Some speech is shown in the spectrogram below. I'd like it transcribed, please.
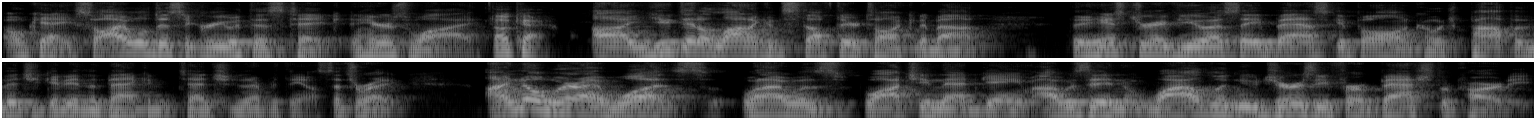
Okay, so I will disagree with this take, and here's why. Okay. Uh, you did a lot of good stuff there talking about the history of USA basketball and Coach Popovich and getting the back in attention and everything else. That's right. I know where I was when I was watching that game. I was in Wildwood, New Jersey for a bachelor party.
